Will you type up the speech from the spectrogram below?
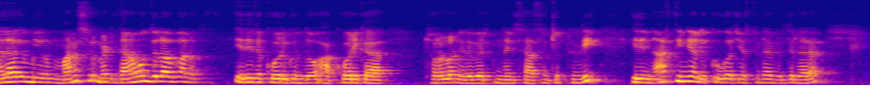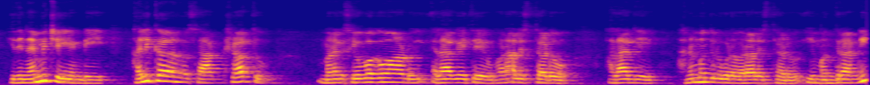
అలాగే మీరు మనసు అంటే ధనవంతులు అవ్వాలని ఏదైతే కోరిక ఉందో ఆ కోరిక త్వరలో నెరవేరుతుందని శాస్త్రం చెప్తుంది. ఇది నార్త్ ఇండియాలో ఎక్కువగా చేస్తుంటారు మిత్రులారా. ఇది నమ్మి చేయండి. కలికాలంలో సాక్షాత్తు మనకి శివభగవానుడు ఎలాగైతే వరాలిస్తాడో అలాగే హనుమంతుడు కూడా వరాలిస్తాడు ఈ మంత్రాన్ని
